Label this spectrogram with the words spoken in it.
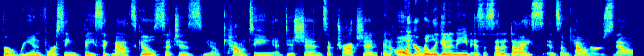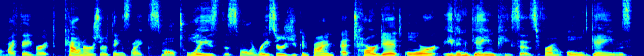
for reinforcing basic math skills such as, you know, counting, addition, subtraction. And all you're really going to need is a set of dice and some counters. Now, my favorite counters are things like small toys, the small erasers you can find at Target, or even game pieces from old games.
